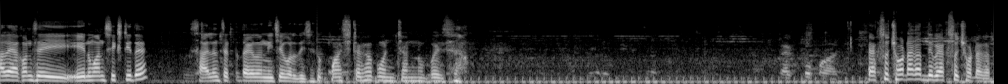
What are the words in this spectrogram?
আরে এখন সেই এন ওয়ান সিক্সটিতে সাইলেন্সারটা একদম নিচে করে দিয়েছে। পাঁচ টাকা পঞ্চান্ন পয়সা। একশো ছ টাকার দেবে একশো ছ টাকার।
